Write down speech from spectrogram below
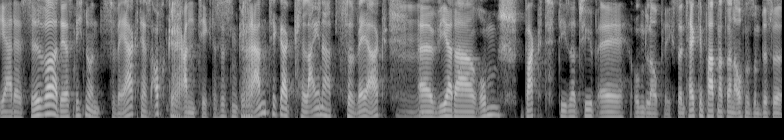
Ja, der Silver, der ist nicht nur ein Zwerg, der ist auch grantig. Das ist ein grantiger kleiner Zwerg, mhm. äh, wie er da rumspackt, dieser Typ, ey, unglaublich. Sein Tag Team Partner hat dann auch nur so ein bisschen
